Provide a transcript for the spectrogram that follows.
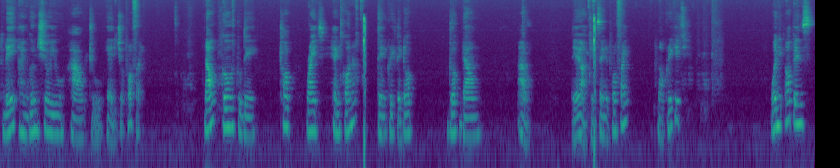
Today I'm going to show you how to edit your profile. Now go to the top right hand corner, then click the drop, drop down arrow. There you are, you can send the profile. Now click it. When it opens,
